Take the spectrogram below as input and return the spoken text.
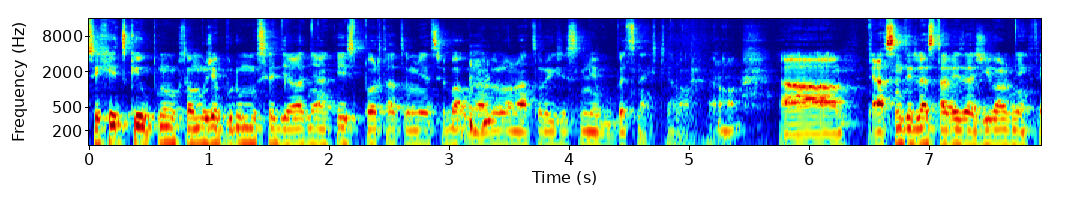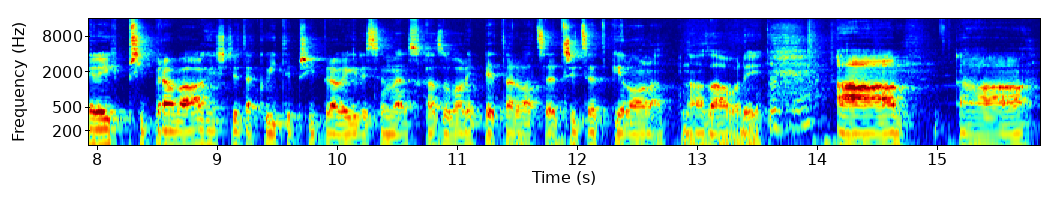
psychicky upnul k tomu, že budu muset dělat nějaký sport a to mě třeba unavilo natolik, že se mě vůbec nechtělo. Jo. A já jsem tyhle stavy zažíval v některých přípravách, ještě takový ty přípravy, kdy jsme schazovali 25-30 kg na, na závody. Okay. A, a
